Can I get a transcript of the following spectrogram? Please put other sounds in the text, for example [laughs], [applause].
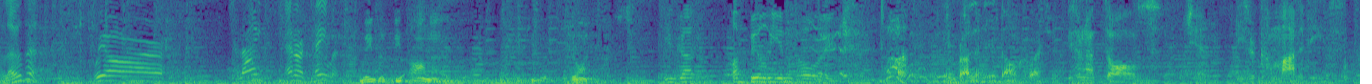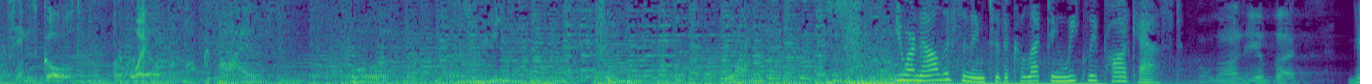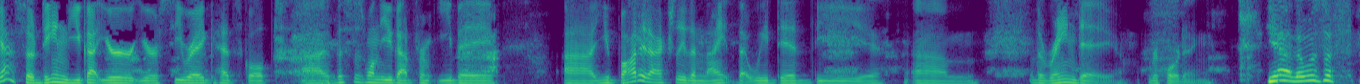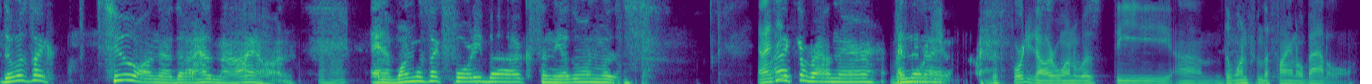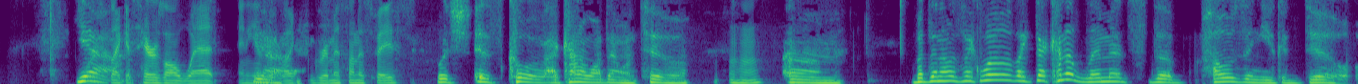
Hello there. We are tonight's entertainment. We would be honored if you would join us. He's got a billion toys. oh. You brought me the doll collection. These are not dolls, Jim. These are commodities. Same as gold or oil. Five, four, three, two, one, zero. You are now listening to the Collecting Weekly podcast. Hold on to your butts. Yeah, so Dean, you got your your C-Reg head sculpt. Uh, this is one that you got from eBay. Uh, you bought it actually the night that we did the um, the rain day recording. Yeah, there was a f- there was like two on there that I had my eye on, Mhm. and one was like forty bucks, and the other one was And I think like around there. the And then forty I, the forty dollar one was the um the one from the final battle. yeah, it's like his hair's all wet and he has Yeah. that, like grimace on his face. which is cool. I kind of want that one too. Mm-hmm. Um, but then I was like, well, like that kind of limits the posing you could do.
